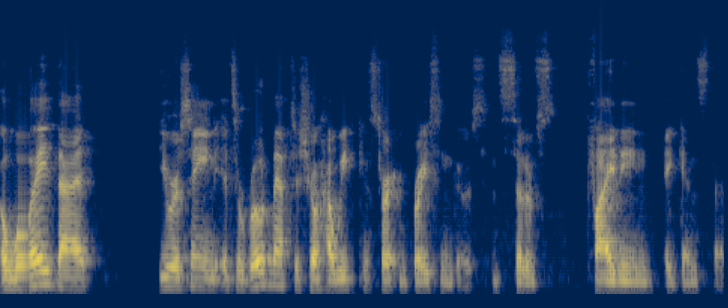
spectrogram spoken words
a way that you were saying it's a roadmap to show how we can start embracing ghosts instead of fighting against them.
